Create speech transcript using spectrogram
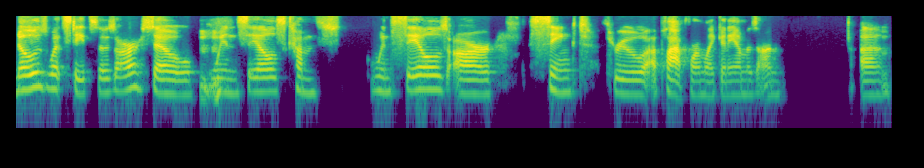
knows what states those are. So mm-hmm. when sales come, when sales are synced through a platform like an Amazon, um,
